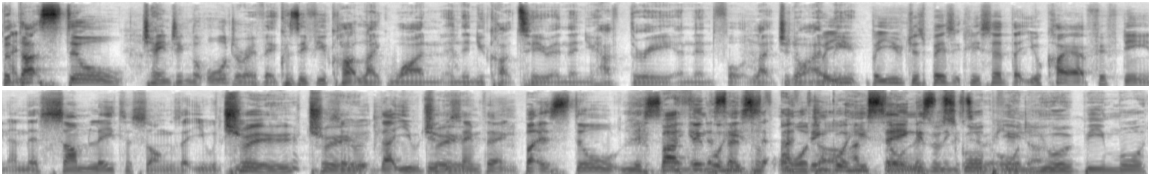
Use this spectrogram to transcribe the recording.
But that's still changing the order of it because if you cut like one and then you cut two and then you have three and then four, like, do you know what but I mean? you but you've just basically said that you'll cut it at 15, and there's some later songs that you would keep. True, true. So that you would do the same thing. But it's still listening But I think in what a he's sense of I think what I'm he's saying is with listening to it Scorpion, you will be more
